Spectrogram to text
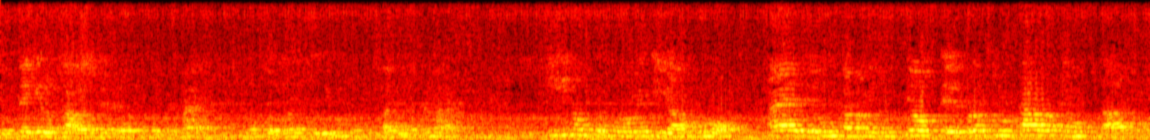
Yo sé que los sábados tenemos que preparar. Nosotros estuvimos muchos años de preparar y nos comprometíamos como, ah, tenemos un campamento el próximo sábado hacemos algo.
